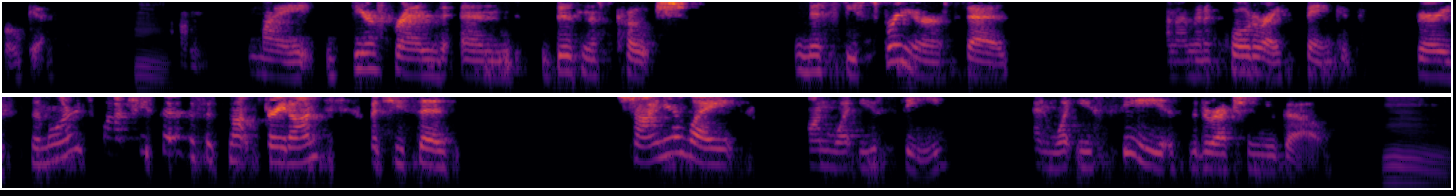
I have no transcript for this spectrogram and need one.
focus Mm. my dear friend and business coach, Misty Springer, says, and I'm going to quote her, I think it's very similar to what she says, if it's not straight on, but she says, shine your light on what you see, and what you see is the direction you go. Mm.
